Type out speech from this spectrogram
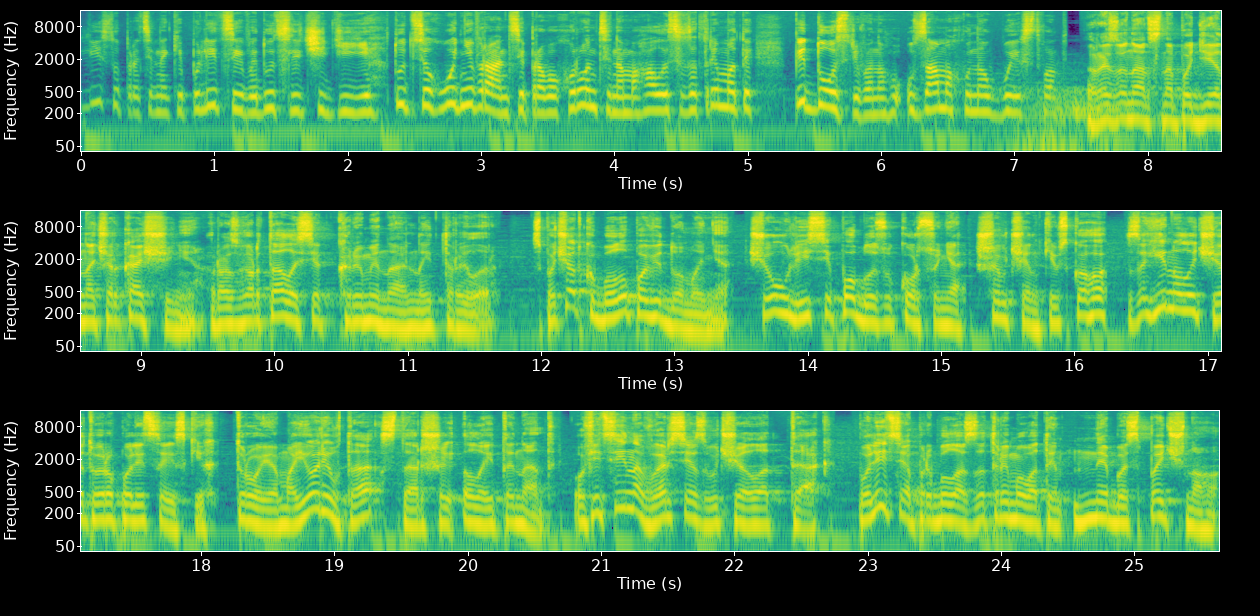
Лісу працівники поліції ведуть слідчі дії. Тут сьогодні вранці правоохоронці намагалися затримати підозрюваного у замаху на вбивство. Резонансна подія на Черкащині розгорталася як кримінальний трилер. Спочатку було повідомлення, що у лісі поблизу Корсуня Шевченківського загинули четверо поліцейських, троє майорів та старший лейтенант. Офіційна версія звучала так: поліція прибула затримувати небезпечного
